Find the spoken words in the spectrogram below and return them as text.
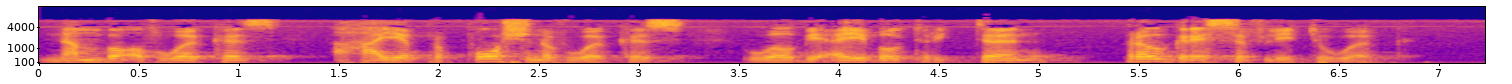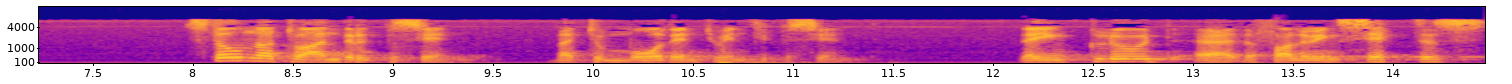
number of workers, a higher proportion of workers who will be able to return progressively to work. Still not to 100%, but to more than 20%. They include uh, the following sectors,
